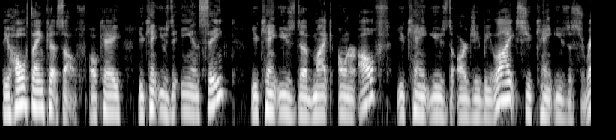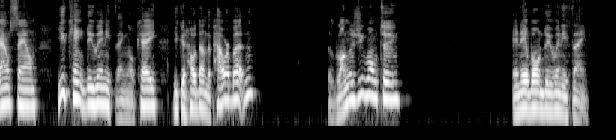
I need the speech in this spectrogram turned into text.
The whole thing cuts off, okay? You can't use the ENC. You can't use the mic on or off. You can't use the RGB lights. You can't use the surround sound. You can't do anything, okay? You can hold down the power button as long as you want to, and it won't do anything.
